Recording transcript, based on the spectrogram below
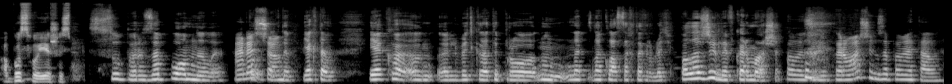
або своє щось. Супер, запомнили. Хорошо. О, Як там? Як е, люблять казати про ну, на, на класах так роблять? Положили в кармашек. Положили в кармашек, запам'ятали.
